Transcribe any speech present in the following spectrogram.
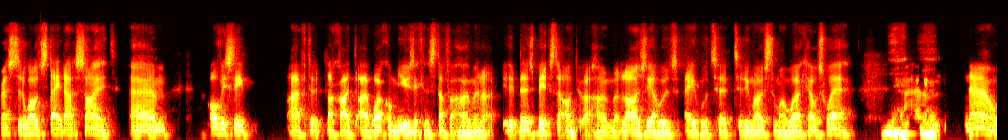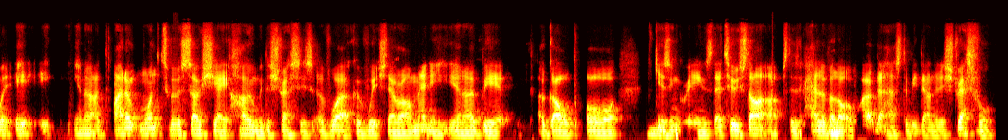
rest of the world stayed outside um obviously I have to like I, I work on music and stuff at home, and I, it, there's bits that I'll do at home, but largely I was able to to do most of my work elsewhere. yeah, um, yeah, Now, it, it, you know, I, I don't want to associate home with the stresses of work, of which there are many. You know, be it Aguulp or mm. Giz and Greens, they're two startups. There's a hell of a mm. lot of work that has to be done, and it's stressful.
